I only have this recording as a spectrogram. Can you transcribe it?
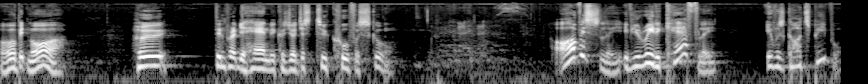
Oh, a bit more. Who didn't put up your hand because you're just too cool for school? Obviously, if you read it carefully, it was God's people.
